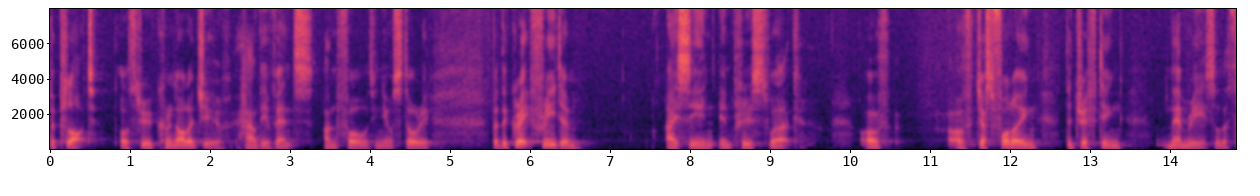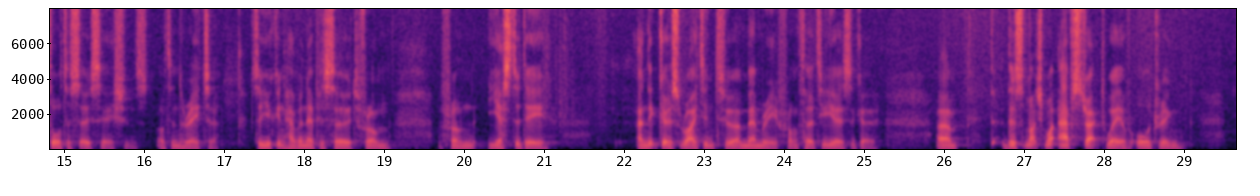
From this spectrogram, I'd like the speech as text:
the plot or through chronology of how the events unfold in your story, but the great freedom I see in, in Proust's work of of just following the drifting memories or the thought associations of the narrator. So you can have an episode from, from yesterday and it goes right into a memory from 30 years ago. Um, there's much more abstract way of ordering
